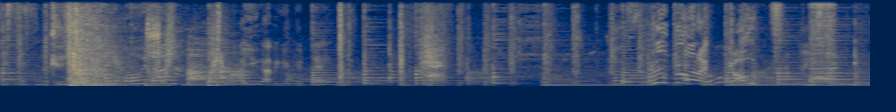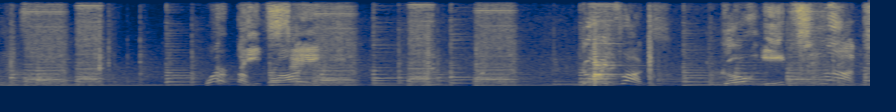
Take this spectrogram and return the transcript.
This isn't good for my order. Are you having a good day? Is Who brought a goat? Am I seeing? What the Pete's frog? sake. Go eat slugs! Go eat slugs!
